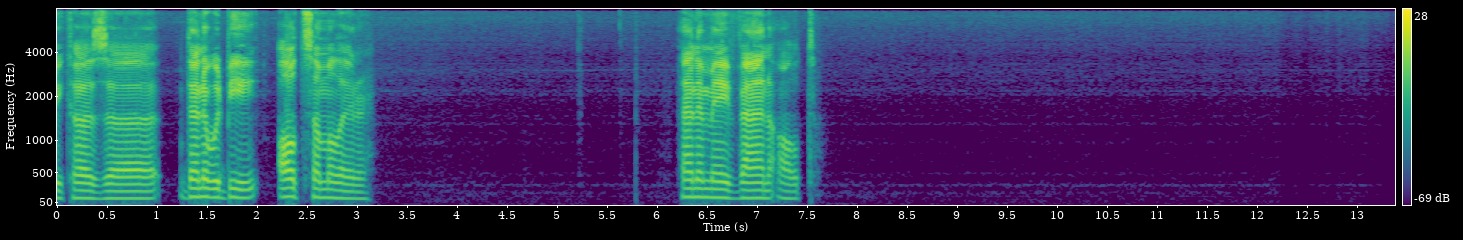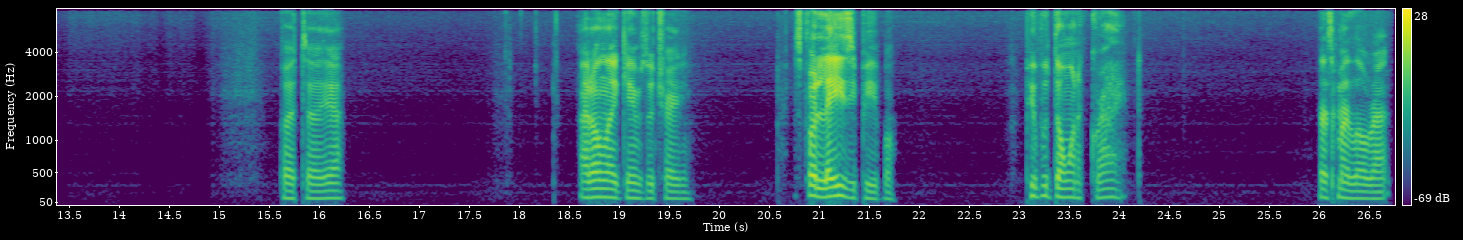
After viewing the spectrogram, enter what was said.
Because uh, then it would be alt simulator. Anime van alt. But uh, yeah. I don't like games with trading. It's for lazy people. People don't want to grind. That's my little rant.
